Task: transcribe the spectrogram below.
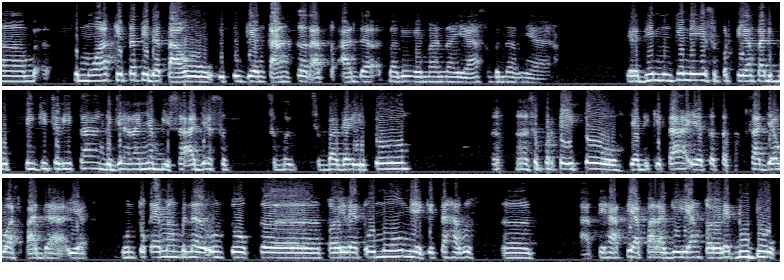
uh, semua kita tidak tahu itu gen kanker atau ada bagaimana ya sebenarnya jadi mungkin ini seperti yang tadi Bu Pinky cerita, gejalanya bisa aja se seba sebagai itu uh, seperti itu. Jadi kita ya tetap saja waspada ya. Untuk emang benar untuk ke uh, toilet umum ya kita harus hati hati-hati apalagi yang toilet duduk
